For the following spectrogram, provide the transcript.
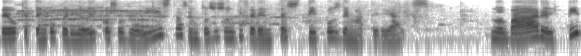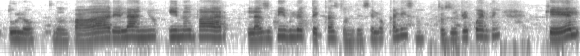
veo que tengo periódicos o revistas, entonces son diferentes tipos de materiales. Nos va a dar el título, nos va a dar el año y nos va a dar las bibliotecas donde se localizan. Entonces recuerden que él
